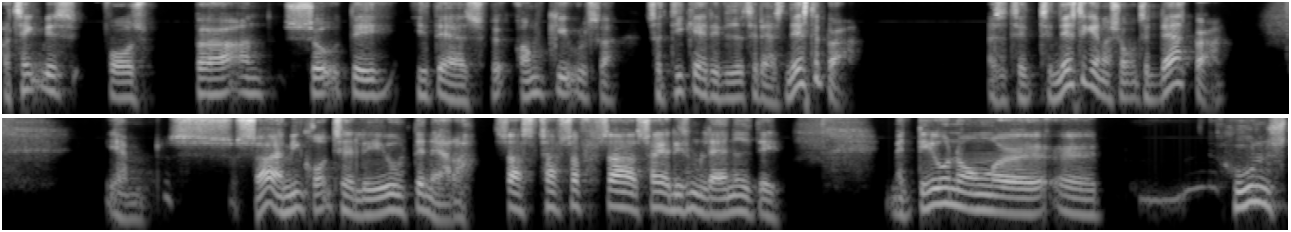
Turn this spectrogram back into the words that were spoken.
Og tænk, hvis vores børn så det i deres omgivelser, så de gav det videre til deres næste børn. Altså til, til næste generation, til deres børn. Jamen, så er min grund til at leve, den er der. Så, så, så, så, så er jeg ligesom landet i det. Men det er jo nogle øh, øh, hulens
